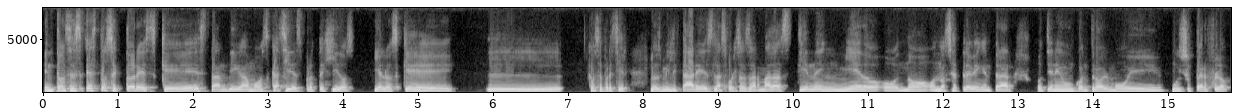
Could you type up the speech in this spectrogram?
Entonces, estos sectores que están, digamos, casi desprotegidos y a los que, ¿cómo se puede decir? Los militares, las Fuerzas Armadas tienen miedo o no, o no se atreven a entrar o tienen un control muy, muy superfluo.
